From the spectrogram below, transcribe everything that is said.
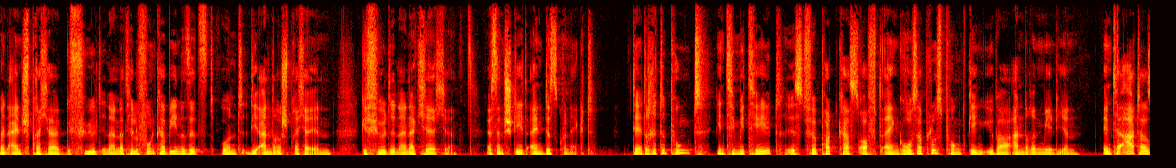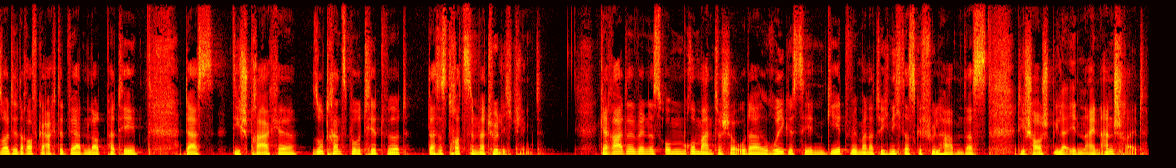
wenn ein Sprecher gefühlt in einer Telefonkabine sitzt und die andere Sprecherin gefühlt in einer Kirche. Es entsteht ein Disconnect. Der dritte Punkt, Intimität, ist für Podcast oft ein großer Pluspunkt gegenüber anderen Medien. Im Theater sollte darauf geachtet werden, laut Pathé, dass die Sprache so transportiert wird, dass es trotzdem natürlich klingt. Gerade wenn es um romantische oder ruhige Szenen geht, will man natürlich nicht das Gefühl haben, dass die SchauspielerInnen einen anschreit.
